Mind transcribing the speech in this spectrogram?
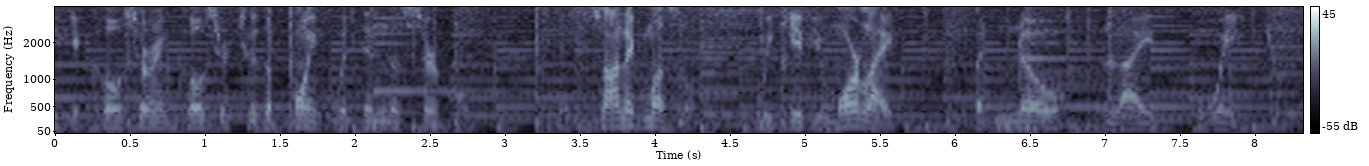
you get closer and closer to the point within the circle. Masonic muscle, we give you more light, but no light weights.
